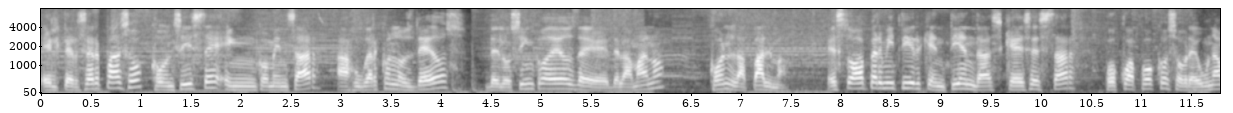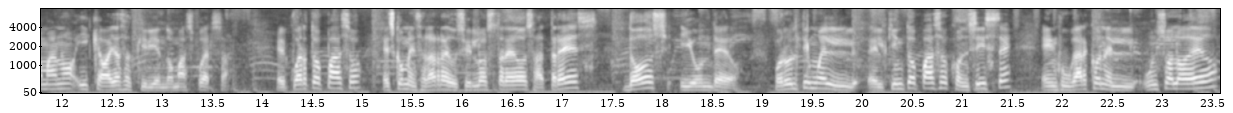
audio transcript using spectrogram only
El tercer paso consiste en comenzar a jugar con los dedos, de los cinco dedos de, la mano, con la palma. Esto va a permitir que entiendas qué es estar poco a poco sobre una mano y que vayas adquiriendo más fuerza. El cuarto paso es comenzar a reducir los dedos a tres, dos y un dedo. Por último, el, quinto paso consiste en jugar con un solo dedo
